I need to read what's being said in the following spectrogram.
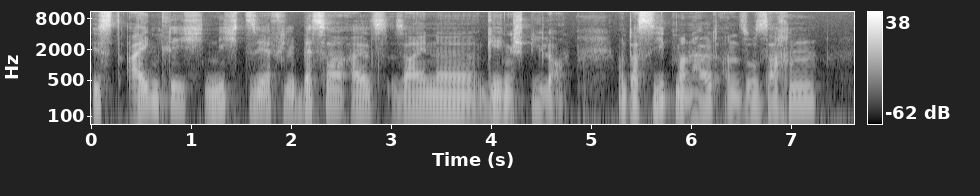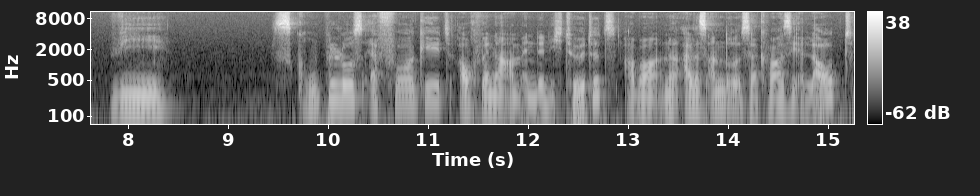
ist eigentlich nicht sehr viel besser als seine Gegenspieler. Und das sieht man halt an so Sachen wie skrupellos er vorgeht, auch wenn er am Ende nicht tötet, aber ne, alles andere ist ja quasi erlaubt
